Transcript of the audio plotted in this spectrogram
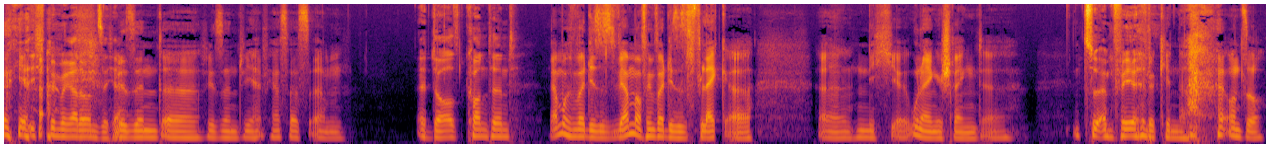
Ja. Ich bin mir gerade unsicher. Wir sind, äh, wir sind, wie, wie heißt das? Ähm, Adult Content. wir haben auf jeden Fall dieses, wir haben auf jeden Fall dieses Flag äh, äh, nicht äh, uneingeschränkt äh, zu empfehlen. für Kinder und so.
